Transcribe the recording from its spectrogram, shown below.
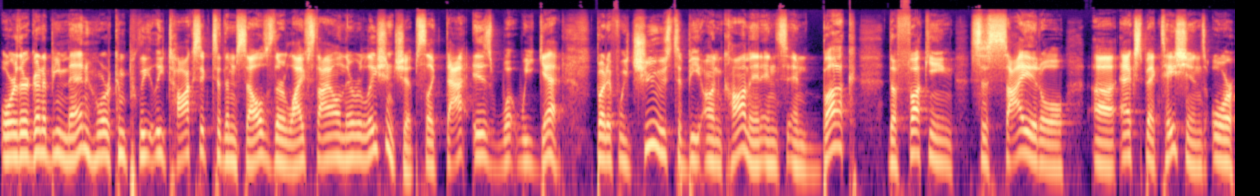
or they're to be men who are completely toxic to themselves, their lifestyle, and their relationships. Like that is what we get. But if we choose to be uncommon and, and buck the fucking societal uh, expectations or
